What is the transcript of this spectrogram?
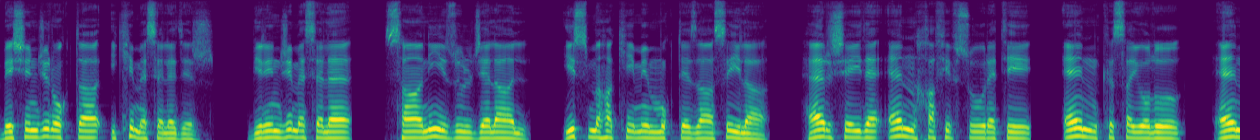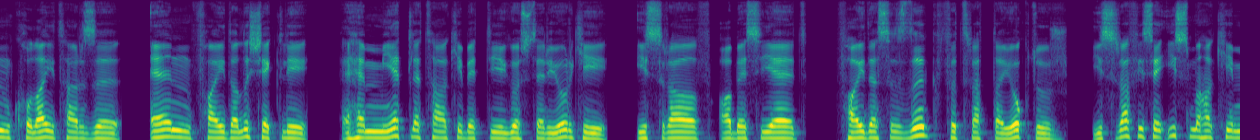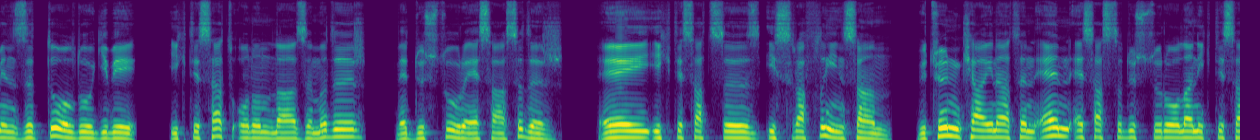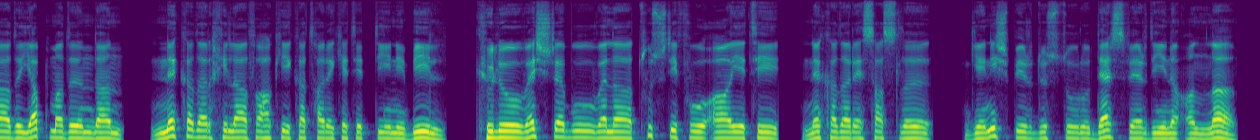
Beşinci nokta iki meseledir. Birinci mesele, Sani Zülcelal, İsmi Hakim'in muktezasıyla her şeyde en hafif sureti, en kısa yolu, en kolay tarzı, en faydalı şekli ehemmiyetle takip ettiği gösteriyor ki, israf, abesiyet, faydasızlık fıtratta yoktur. İsraf ise ismi hakimin zıddı olduğu gibi iktisat onun lazımıdır ve düstur esasıdır. Ey iktisatsız, israflı insan! Bütün kainatın en esaslı düsturu olan iktisadı yapmadığından ne kadar hilaf hakikat hareket ettiğini bil. Külü veşrebu ve la tusrifu ayeti ne kadar esaslı, geniş bir düsturu ders verdiğini anla.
